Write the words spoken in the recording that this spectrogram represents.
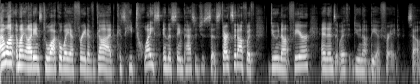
I want my audience to walk away afraid of God because he twice in the same passage starts it off with "Do not fear" and ends it with "Do not be afraid." So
